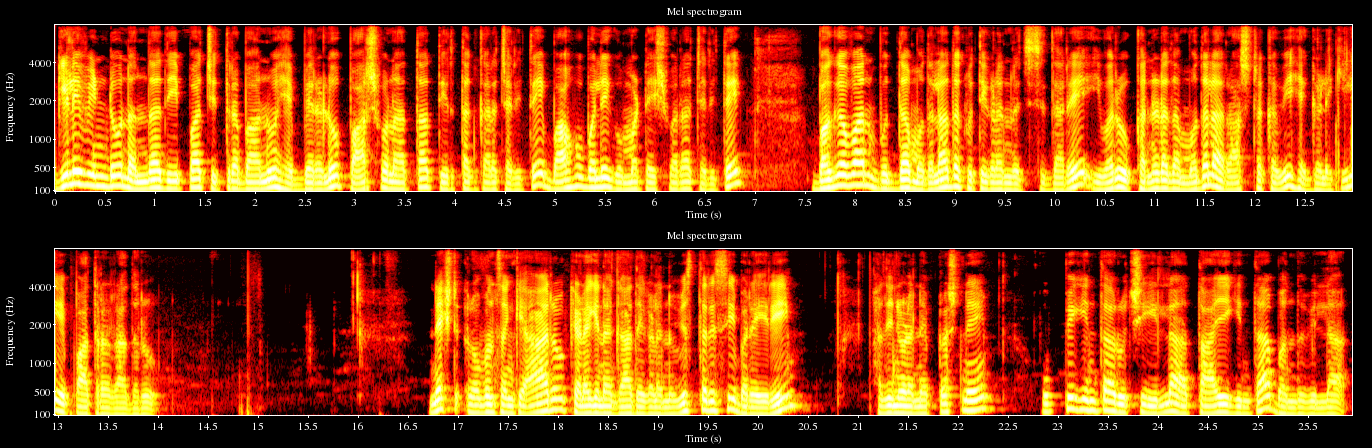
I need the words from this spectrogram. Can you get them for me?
ಗಿಳಿವಿಂಡು, ನಂದದೀಪ, ಚಿತ್ರಭಾನು, ಹೆಬ್ಬೆರಳು, ಪಾರ್ಶ್ವನಾಥ, ತೀರ್ಥಂಕರ ಚರಿತೆ, ಬಾಹುಬಲಿ, ಗೊಮ್ಮಟೇಶ್ವರ ಚರಿತೆ ಭಗವಾನ್ ಬುದ್ಧ ಮೊದಲಾದ ಕೃತಿಗಳನ್ನು ರಚಿಸಿದ್ದಾರೆ. ಇವರು ಕನ್ನಡದ ಮೊದಲ ರಾಷ್ಟ್ರಕವಿ ಹೆಗ್ಗಳಿಕೆಗೆ ಪಾತ್ರರಾದರು. ನೆಕ್ಸ್ಟ್ ರೋಮನ್ ಸಂಖ್ಯೆ ಆರು, ಕೆಳಗಿನ ಗಾದೆಗಳನ್ನು ವಿಸ್ತರಿಸಿ ಬರೆಯಿರಿ. ಹದಿನೇಳನೇ ಪ್ರಶ್ನೆ, ಉಪ್ಪಿಗಿಂತ ರುಚಿ ಇಲ್ಲ, ತಾಯಿಗಿಂತ ಬಂಧುವಿಲ್ಲ.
